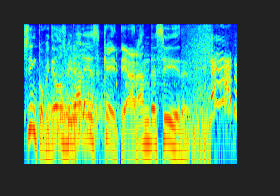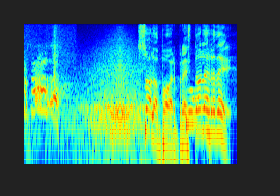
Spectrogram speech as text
5 videos virales que te harán decir. ¡Solo por Prestol RD.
